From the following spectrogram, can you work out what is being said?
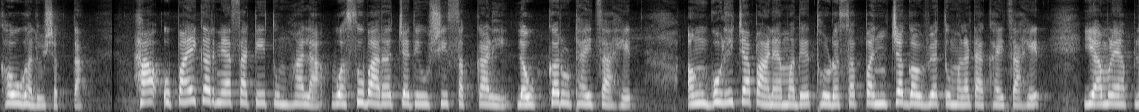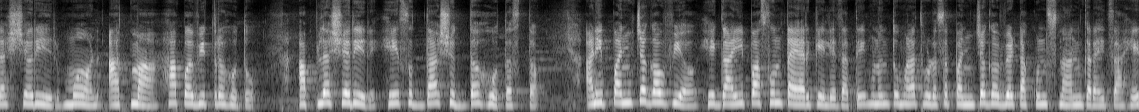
खाऊ घालू शकता. हा उपाय करण्यासाठी तुम्हाला वसुबारतच्या दिवशी सकाळी लवकर उठायचं आहे. अंघोळीच्या पाण्यामध्ये थोडंसं पंचगव्य तुम्हाला टाकायचं आहे. यामुळे आपलं शरीर मन आत्मा हा पवित्र होतो. आपलं शरीर हे सुद्धा शुद्ध होत असतं. आणि पंचगव्य हे गायीपासून तयार केले जाते. म्हणून तुम्हाला थोडंसं पंचगव्य टाकून स्नान करायचं आहे.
